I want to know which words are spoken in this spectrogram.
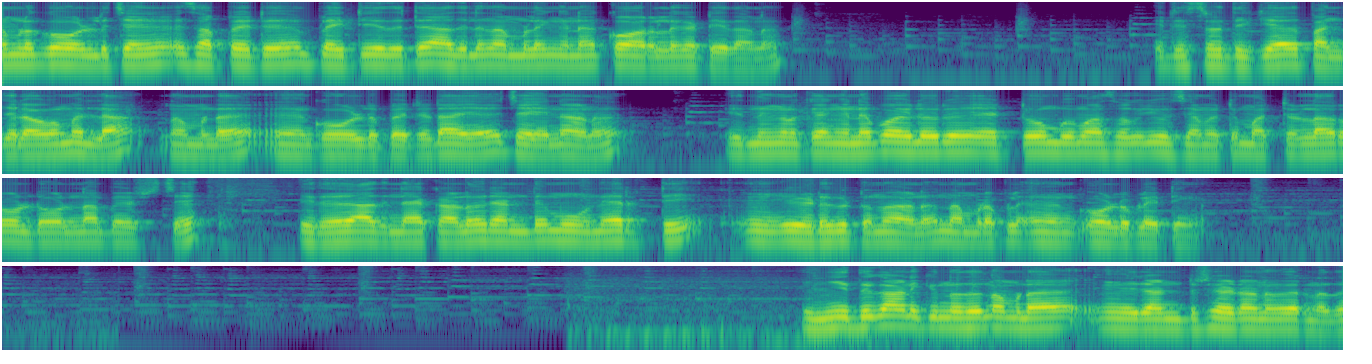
നമ്മൾ ഗോൾഡ് ചെയിൻ സെപ്പറേറ്റ് പ്ലേറ്റ് ചെയ്തിട്ട് അതിൽ നമ്മളിങ്ങനെ കോറൽ കെട്ടിയതാണ്. ഇത് ശ്രദ്ധിക്കുക അത് പഞ്ചലോകമല്ല. നമ്മുടെ ഗോൾഡ് പ്ലേറ്റഡ് ആയ ചെയിനാണ് ഇത് നിങ്ങൾക്ക് എങ്ങനെ പോയാലും ഒരു എട്ട് ഒമ്പത് മാസമൊക്കെ യൂസ് ചെയ്യാൻ പറ്റും. മറ്റുള്ള റോൾഡ് ഗോൾഡിനെ അപേക്ഷിച്ച് ഇത് അതിനേക്കാളും രണ്ട് മൂന്ന് ഇരട്ടി ഈട് കിട്ടുന്നതാണ് നമ്മുടെ ഗോൾഡ് പ്ലേറ്റിംഗ് ഇനി ഇത് കാണിക്കുന്നത് നമ്മുടെ രണ്ട് ഷെയ്ഡാണ് വരുന്നത്.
